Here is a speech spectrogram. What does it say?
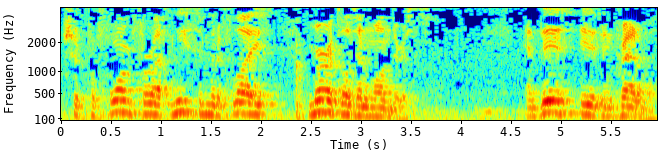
should perform for us nisim neflois, miracles and wonders. And this is incredible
